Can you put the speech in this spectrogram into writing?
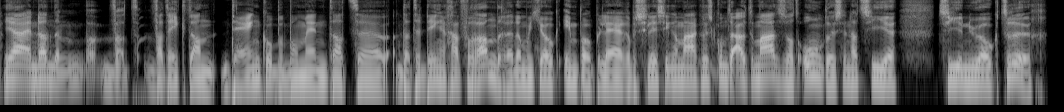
Ja, en dan eh, wat, wat ik dan denk op het moment dat, eh, dat er dingen gaan veranderen, dan moet je ook impopulaire beslissingen maken. Dus komt er automatisch wat onrust. En dat zie je, zie je nu ook terug.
